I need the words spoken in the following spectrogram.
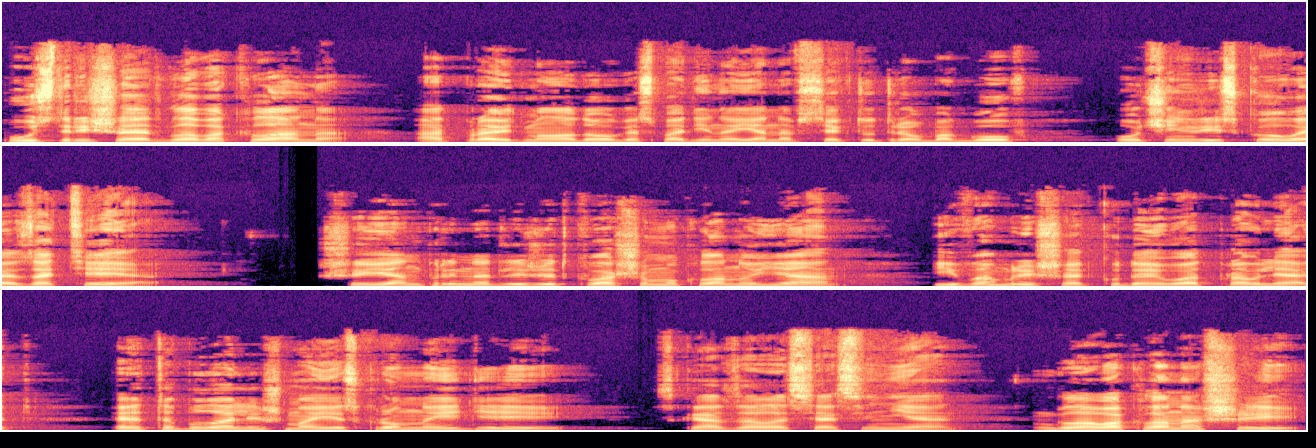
«Пусть решает глава клана. Отправить молодого господина Яна в секту трех богов – очень рисковая затея. Шиян принадлежит к вашему клану Ян, и вам решать, куда его отправлять. Это была лишь моей скромной идеей», – сказала Ся Синьянь. «Глава клана Ши,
